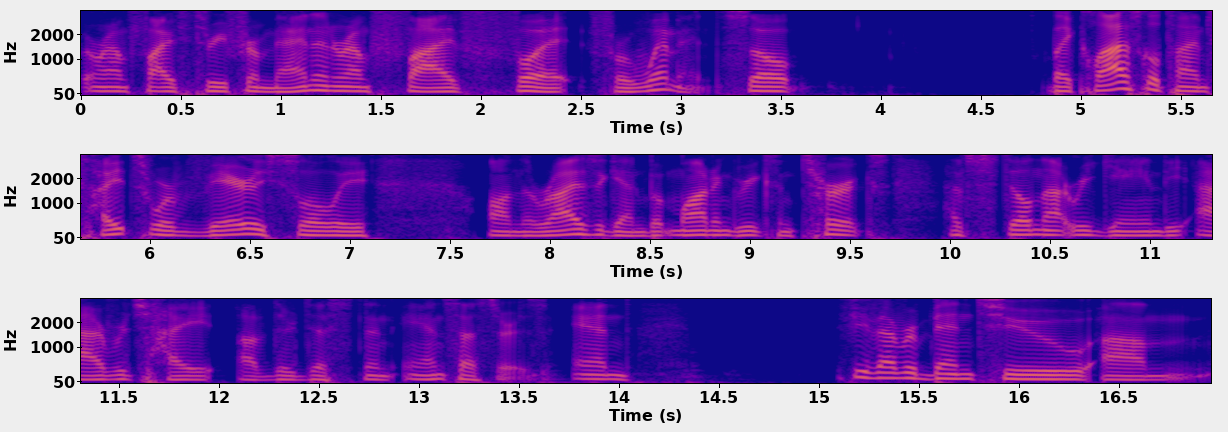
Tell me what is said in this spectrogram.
around five three for men and around five foot for women. So by classical times, heights were very slowly on the rise again, but modern Greeks and Turks have still not regained the average height of their distant ancestors. And if you've ever been to, um,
